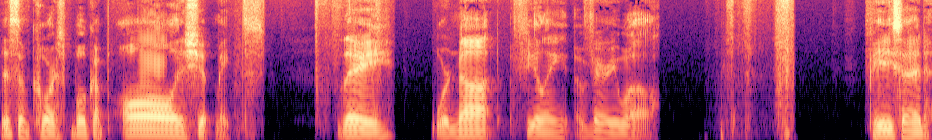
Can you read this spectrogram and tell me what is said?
This, of course, woke up all his shipmates. They were not feeling very well. Peaty said,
